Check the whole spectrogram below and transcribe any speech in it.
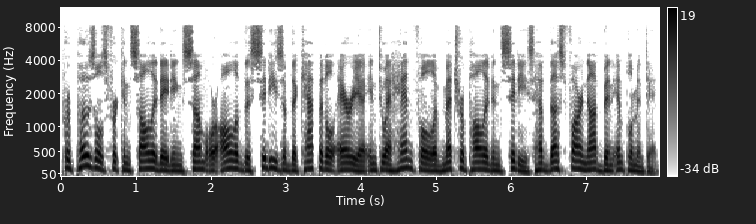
Proposals for consolidating some or all of the cities of the capital area into a handful of metropolitan cities have thus far not been implemented.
